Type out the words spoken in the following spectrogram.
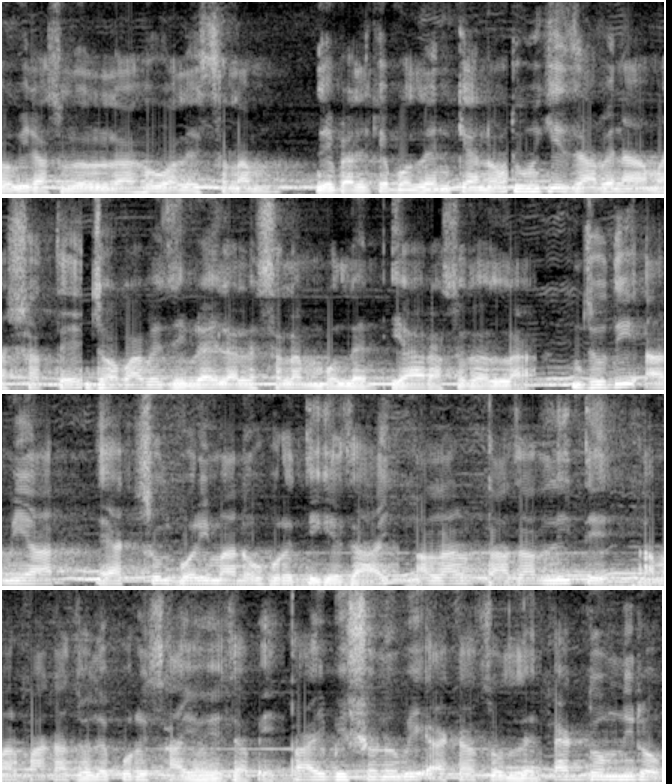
নবী রাসুল্লাহ আলাইসাল্লাম জিব্রাইলকে বললেন, কেন? তুমি কি যাবে না আমার সাথে? জবাবে জিব্রাইল আলাইসাল্লাম বললেন, ইয়া রাসুলাল্লাহ। যদি আমি আর এক চুল পরিমাণ উপরের দিকে যাই, আল্লাহর তাজাল্লিতে আমার পাকা জ্বলে পড়ে ছাই হয়ে যাবে। তাই বিশ্বনবী একা চললেন। একদম নীরব।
